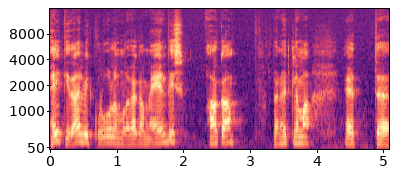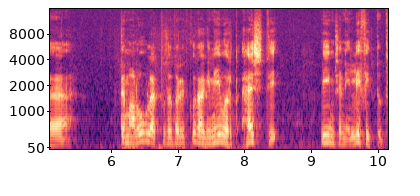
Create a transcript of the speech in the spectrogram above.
Heiti Talviku luule mulle väga meeldis, aga pean ütlema, et äh, tema luuletused olid kuidagi niivõrd hästi viimseni lihvitud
